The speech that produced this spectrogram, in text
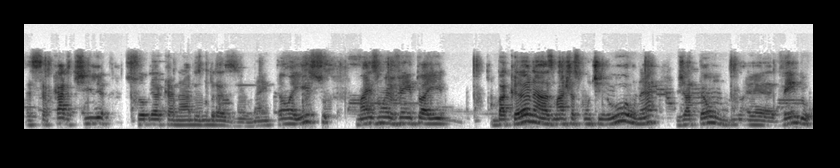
essa cartilha sobre a cannabis no Brasil, né? Então é isso, mais um evento aí bacana, as marchas continuam, né? Já estão é, vendo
